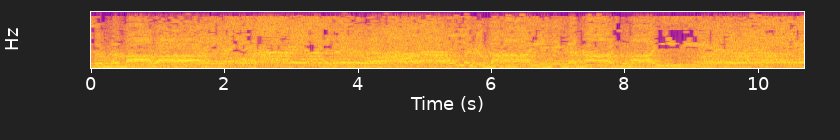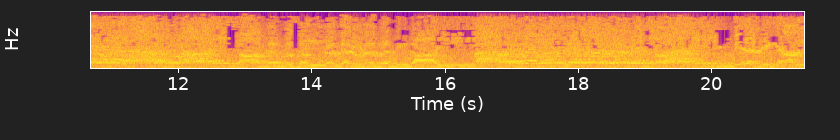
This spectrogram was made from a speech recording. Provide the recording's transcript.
सुख पावा तुम जो कहा ये कथा सुहाई साकब संग गरुड़ गति गाई विरत ज्ञान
